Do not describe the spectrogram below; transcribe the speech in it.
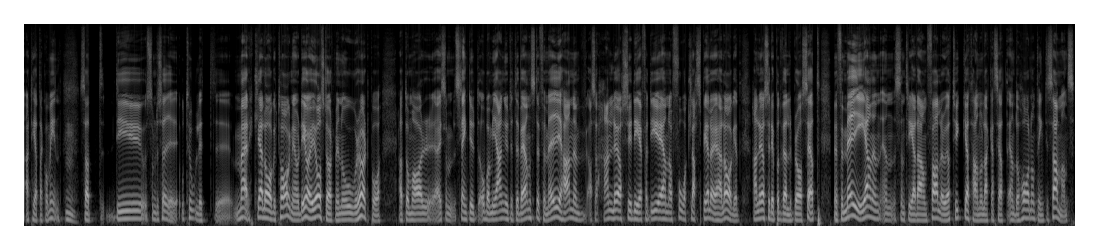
Arteta kom in. Mm. Så att det är ju som du säger otroligt eh, märkliga laguttagningar och det har jag stört mig nog oerhört på. Att de har eh, liksom, slängt ut Aubameyang ute till vänster. För mig är han en, alltså han löser ju det för det är ju en av få klassspelare i det här laget. Han löser det på ett väldigt bra sätt. Men för mig är han en, en centrerad anfallare och jag tycker att han och Lacazette ändå har någonting tillsammans.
